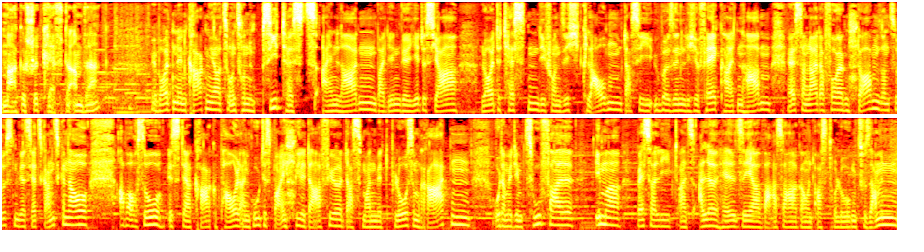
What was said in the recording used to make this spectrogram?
magische Kräfte am Werk? Wir wollten den Kraken ja zu unseren Psi-Tests einladen, bei denen wir jedes Jahr Leute testen, die von sich glauben, dass sie übersinnliche Fähigkeiten haben. Er ist dann leider vorher gestorben, sonst wüssten wir es jetzt ganz genau. Aber auch so ist der Krake Paul ein gutes Beispiel dafür, dass man mit bloßem Raten oder mit dem Zufall immer besser liegt als alle Hellseher, Wahrsager und Astrologen zusammen.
